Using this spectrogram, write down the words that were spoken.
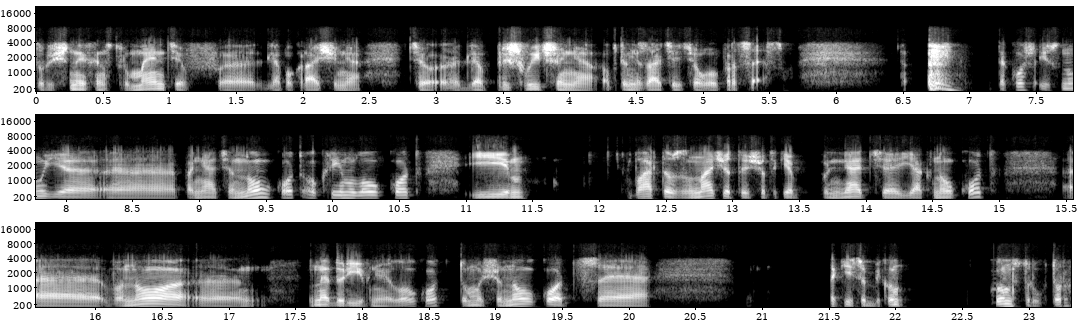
зручних інструментів е, для покращення цього е, для пришвидшення оптимізації цього процесу. Також існує поняття no-code, окрім low-code, і варто зазначити, що таке поняття як е, воно не дорівнює low-code, тому що no-code – це такий собі конструктор,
